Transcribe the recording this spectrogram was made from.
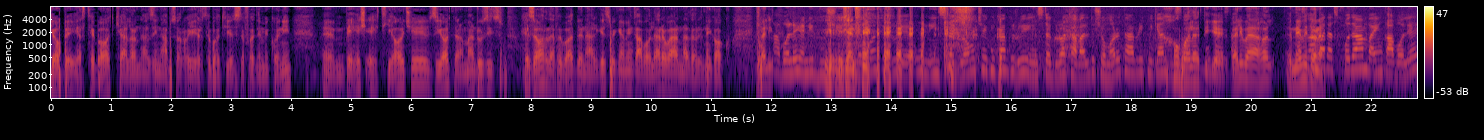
یا به ارتباط که الان از این ابزارهای ارتباطی استفاده می‌کنین بهش احتیاج زیاد دارم. من روزی هزار دفعه باید به نرگس بگم این قباله رو ور نداره نگاه کن. ولی قباله یعنی گوشی. یعنی روی اون اینستاگرام چک می‌کنم که روی اینستاگرام تولد شما رو تبریک میگن. خب حالا دیگه. ولی به هر حال نمی‌دونم. بعد از خودم و این قباله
